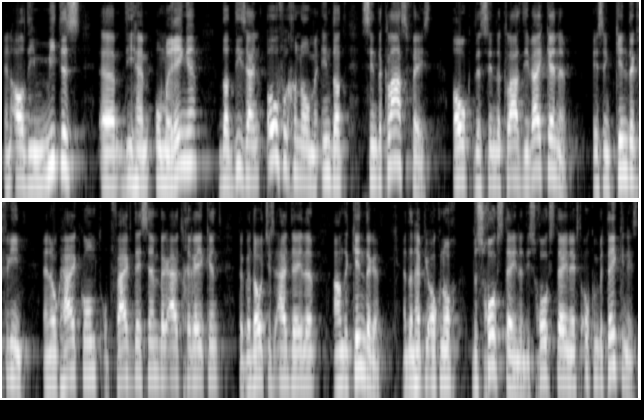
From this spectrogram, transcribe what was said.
en al die mythes uh, die hem omringen, dat die zijn overgenomen in dat Sinterklaasfeest. Ook de Sinterklaas die wij kennen is een kindervriend. En ook hij komt op 5 december uitgerekend de cadeautjes uitdelen aan de kinderen. En dan heb je ook nog de schoorsteen. En die schoorsteen heeft ook een betekenis.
